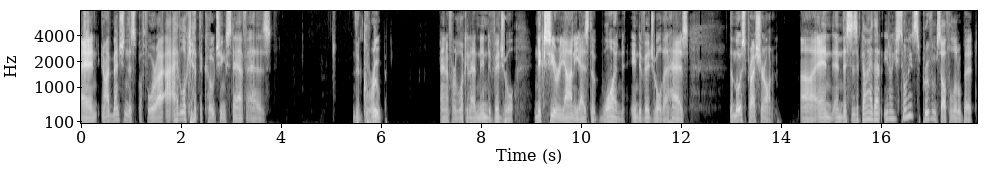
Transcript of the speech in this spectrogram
And you know, I've mentioned this before. I, I look at the coaching staff as the group, and if we're looking at an individual, Nick Sirianni as the one individual that has the most pressure on him. Uh, and and this is a guy that you know he still needs to prove himself a little bit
